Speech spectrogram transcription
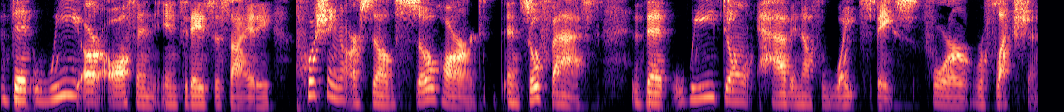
that we are often in today's society pushing ourselves so hard and so fast that we don't have enough white space for reflection.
